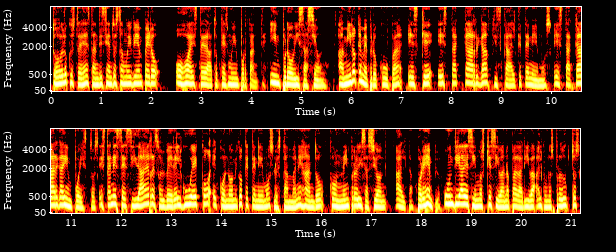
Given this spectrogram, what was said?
Todo lo que ustedes están diciendo está muy bien, pero ojo a este dato que es muy importante. Improvisación. A mí lo que me preocupa es que esta carga fiscal que tenemos, esta carga de impuestos, esta necesidad de resolver el hueco económico que tenemos, lo están manejando con una improvisación alta. Por ejemplo, un día decimos que sí van a pagar IVA algunos productos,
